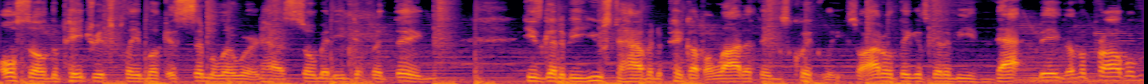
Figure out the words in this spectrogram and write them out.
also, the Patriots playbook is similar where it has so many different things. He's going to be used to having to pick up a lot of things quickly. So I don't think it's going to be that big of a problem.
